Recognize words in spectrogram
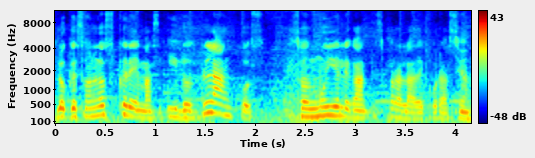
Lo que son los cremas y los blancos son muy elegantes para la decoración.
